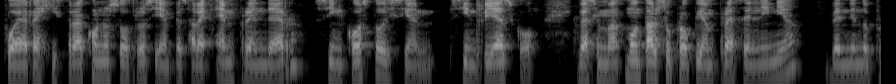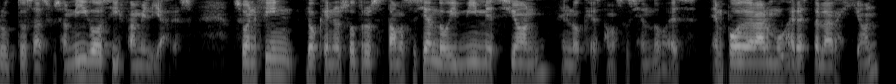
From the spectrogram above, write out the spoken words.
puede registrar con nosotros y empezar a emprender sin costo y sin, sin riesgo y montar su propia empresa en línea vendiendo productos a sus amigos y familiares. So, en fin, lo que nosotros estamos haciendo y mi misión en lo que estamos haciendo es empoderar mujeres de la región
